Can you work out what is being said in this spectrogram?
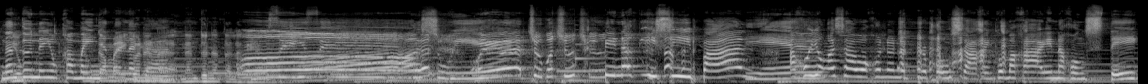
Nandun na yung kamay niya kamay ko talaga. na, na, nandun na talaga yun. ah, sweet. Chuba chuchu. Pinag-isipan. Yes. Ako yung asawa ko nung nag-propose sa akin, kumakain akong steak.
